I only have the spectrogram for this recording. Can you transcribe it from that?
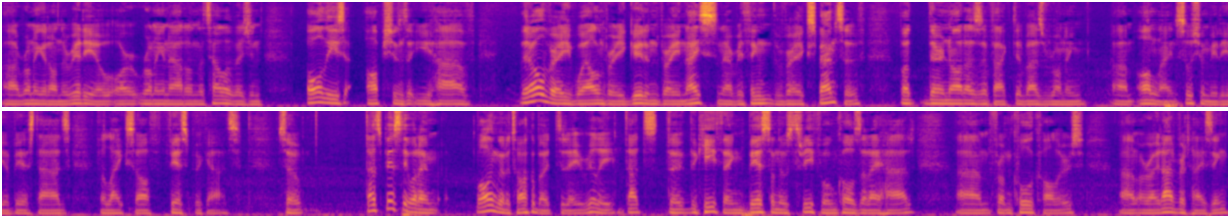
uh, running it on the radio or running an ad on the television, all these options that you have, they're all very well and very good and very nice and everything. They're very expensive, but they're not as effective as running um, online social media based ads, the likes of Facebook ads. So that's basically what I'm all I'm going to talk about today, really, that's the, the key thing based on those three phone calls that I had um, from cold callers. um, around advertising.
